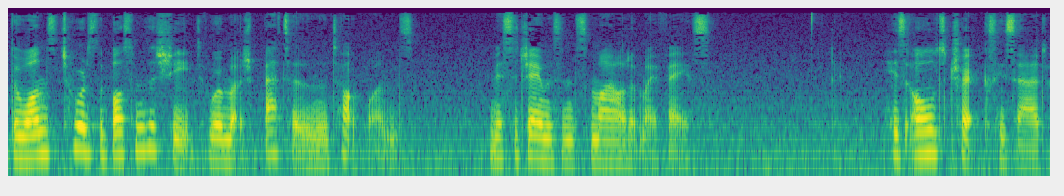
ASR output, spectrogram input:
The ones towards the bottom of the sheet were much better than the top ones. Mr. Jamieson smiled at my face. His old tricks, he said.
